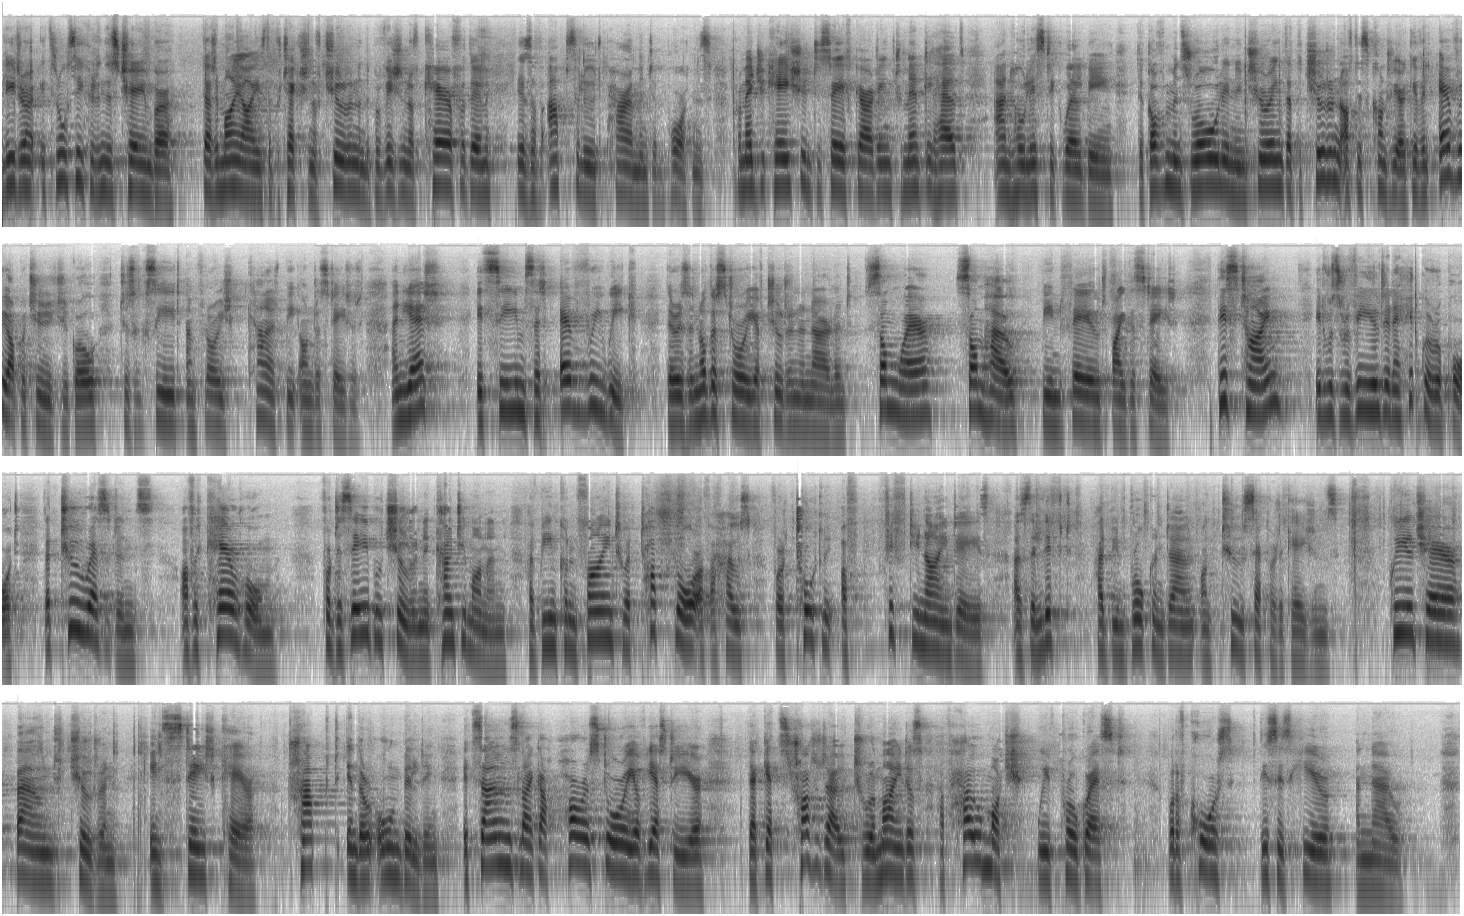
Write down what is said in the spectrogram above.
Leader, it's no secret in this chamber that in my eyes the protection of children and the provision of care for them is of absolute paramount importance, from education to safeguarding to mental health and holistic well-being. The government's role in ensuring that the children of this country are given every opportunity to grow, to succeed and flourish cannot be understated. And yet, it seems that every week there is another story of children in Ireland, somewhere, somehow, being failed by the state. This time, it was revealed in a HIQA report that two residents of a care home for disabled children in County Monaghan have been confined to a top floor of a house for a total of 59 days as the lift had been broken down on two separate occasions. Wheelchair-bound children in state care, trapped in their own building. It sounds like a horror story of yesteryear that gets trotted out to remind us of how much we've progressed. But of course, this is here and now.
